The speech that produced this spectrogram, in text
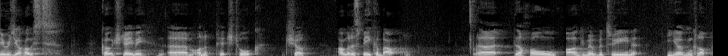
Here is your host, Coach Jamie, um, on the Pitch Talk show. I'm going to speak about uh, the whole argument between Jurgen Klopp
